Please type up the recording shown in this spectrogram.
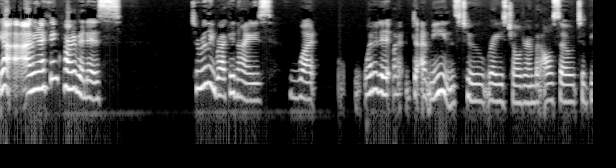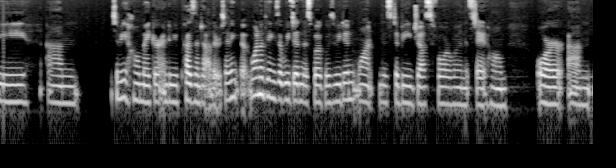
Yeah, I mean, I think part of it is to really recognize what what it what it means to raise children, but also to be um, to be a homemaker and to be present to others. I think one of the things that we did in this book was we didn't want this to be just for women that stay at home, or um,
